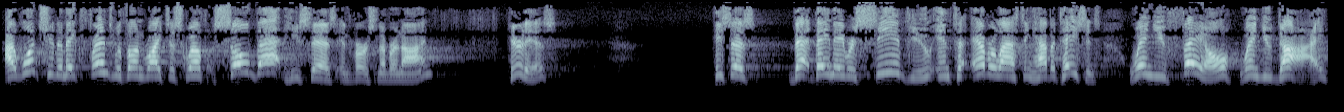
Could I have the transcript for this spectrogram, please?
I want you to make friends with unrighteous wealth so that, he says in verse number nine, here it is. He says, that they may receive you into everlasting habitations. When you fail, when you die,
